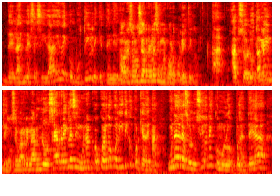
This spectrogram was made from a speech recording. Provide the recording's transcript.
de las necesidades de combustible que tenemos. Ahora, eso no se arregla sin un acuerdo político. absolutamente. no se va a arreglar. No se arregla sin un acuerdo político porque además una de las soluciones, como lo plantea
